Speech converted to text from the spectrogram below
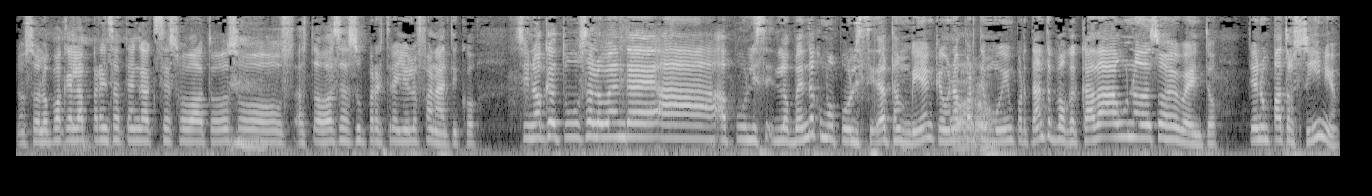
no solo para que la prensa tenga acceso a todos esos, a todas esas superestrellas y los fanáticos, sino que tú se lo vendes a, a publici- lo vendes como publicidad también, que es una Claro. parte muy importante, porque cada uno de esos eventos tiene un patrocinio.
